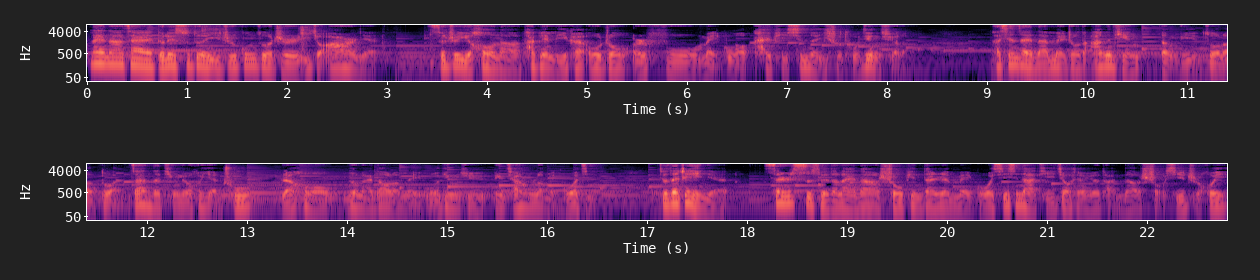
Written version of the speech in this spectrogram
赖纳在德累斯顿一直工作至1922年，辞职以后呢，他便离开欧洲而赴美国，开辟新的艺术途径去了。他先在南美洲的阿根廷等地做了短暂的停留和演出，然后又来到了美国定居，并加入了美国籍。就在这一年。三十四岁的赖纳受聘担任美国辛辛那提交响乐团的首席指挥，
